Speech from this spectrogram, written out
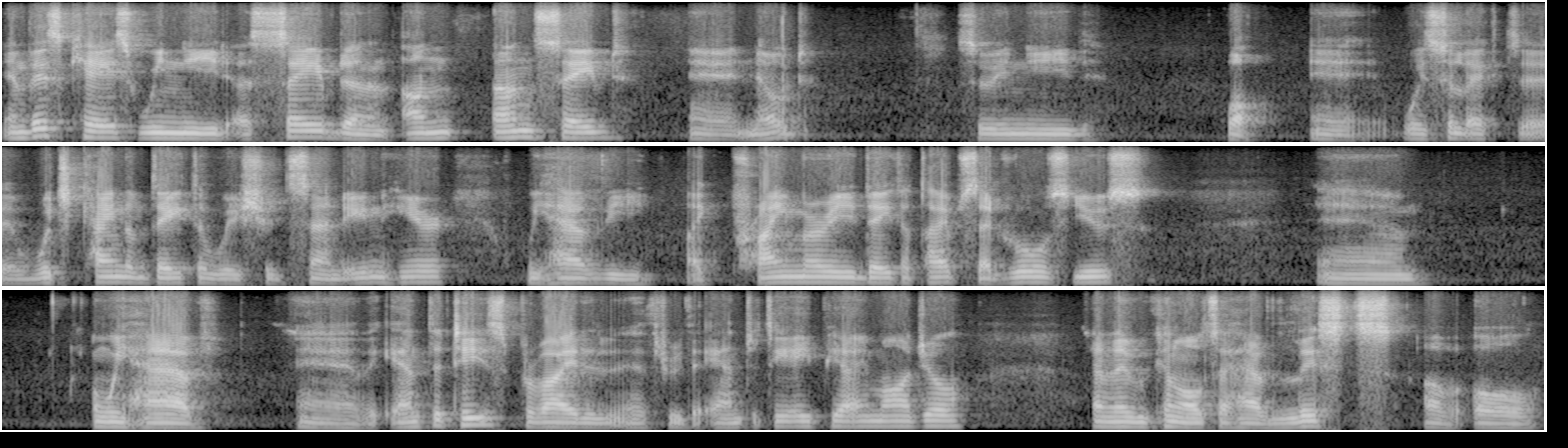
In this case we need a saved and an un unsaved node. So we need, well, we select which kind of data we should send in here. We have the like primary data types that rules use um, we have uh, the entities provided uh, through the entity API module and then we can also have lists of all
